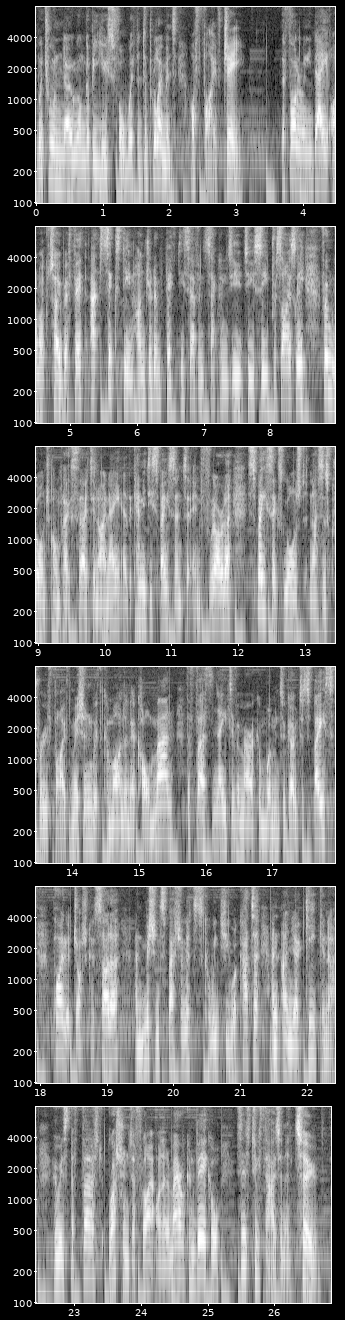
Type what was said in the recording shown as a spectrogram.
which will no longer be useful with the deployment of 5G. The following day, on October 5th at 1657 seconds UTC precisely, from Launch Complex 39A at the Kennedy Space Center in Florida, SpaceX launched NASA's Crew 5 mission with Commander Nicole Mann, the first Native American woman to go to space, pilot Josh Cassada, and mission specialists Koichi Wakata and Anya Kikina, who is the first Russian to fly on an American vehicle since 2002.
